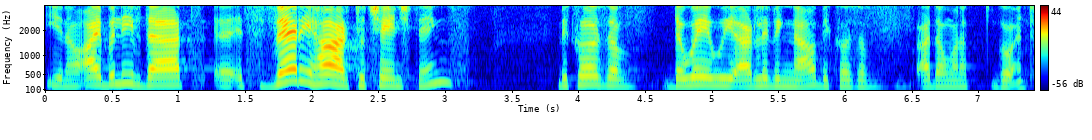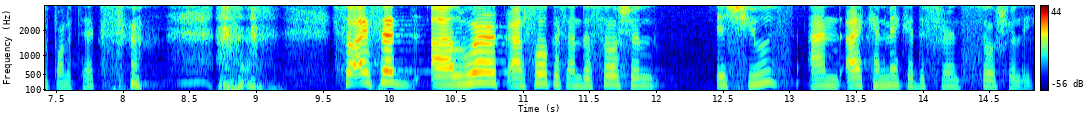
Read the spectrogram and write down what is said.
you know, I believe that uh, it's very hard to change things because of the way we are living now. Because of I don't want to go into politics. so I said I'll work, I'll focus on the social issues, and I can make a difference socially.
